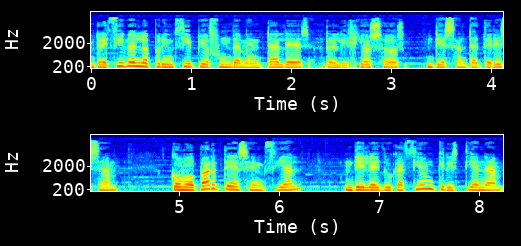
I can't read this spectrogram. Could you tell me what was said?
reciben los principios fundamentales religiosos de Santa Teresa como parte esencial de la educación cristiana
